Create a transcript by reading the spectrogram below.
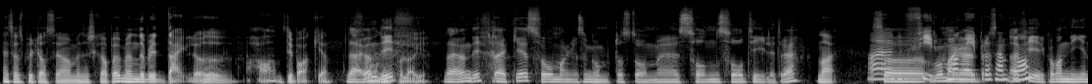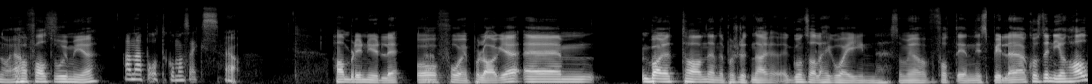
etter å ha spilt Asia-mesterskapet, men det blir deilig å ha han tilbake igjen. Det er jo en diff. Det er jo en diff. Det er ikke så mange som kommer til å stå med sånn så tidlig, tror jeg. Nei. Han Så er hvor mange 4,9 Det er nå. 4,9 nå, ja. har falt hvor mye? Han er på 8,6. Han blir nydelig å få inn på laget. Um, bare ta og nevne på slutten her Gonzalo Higuain, som vi har fått inn i spillet. Han koster 9,5.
